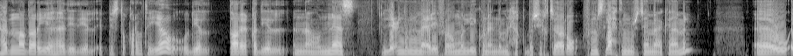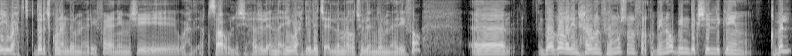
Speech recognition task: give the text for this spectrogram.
هذه النظرية هذه ديال الابيستقراطيه وديال الطريقة ديال أنه الناس اللي عندهم المعرفة هما اللي يكون عندهم الحق باش يختاروا في مصلحة المجتمع كامل. آه وأي واحد تقدر تكون عنده المعرفة يعني ماشي واحد الإقصاء ولا شي حاجة لأن أي واحد إلا تعلم راه غتولي عنده المعرفة. آه دابا غادي نحاولوا نفهموا شنو الفرق بينه وبين داكشي اللي كاين قبل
